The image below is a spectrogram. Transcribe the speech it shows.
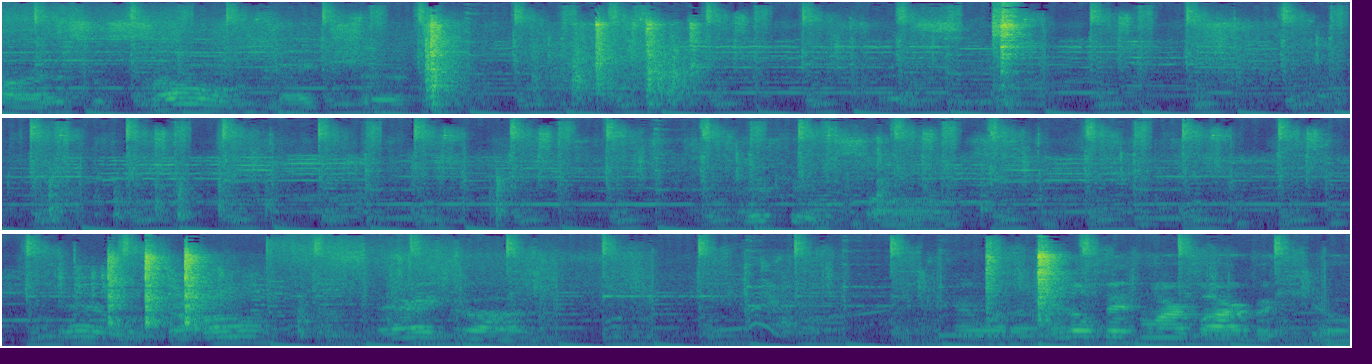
Sorry, this is so makeshift. Let's. There we go. Very good. I want a little bit more barbecue.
